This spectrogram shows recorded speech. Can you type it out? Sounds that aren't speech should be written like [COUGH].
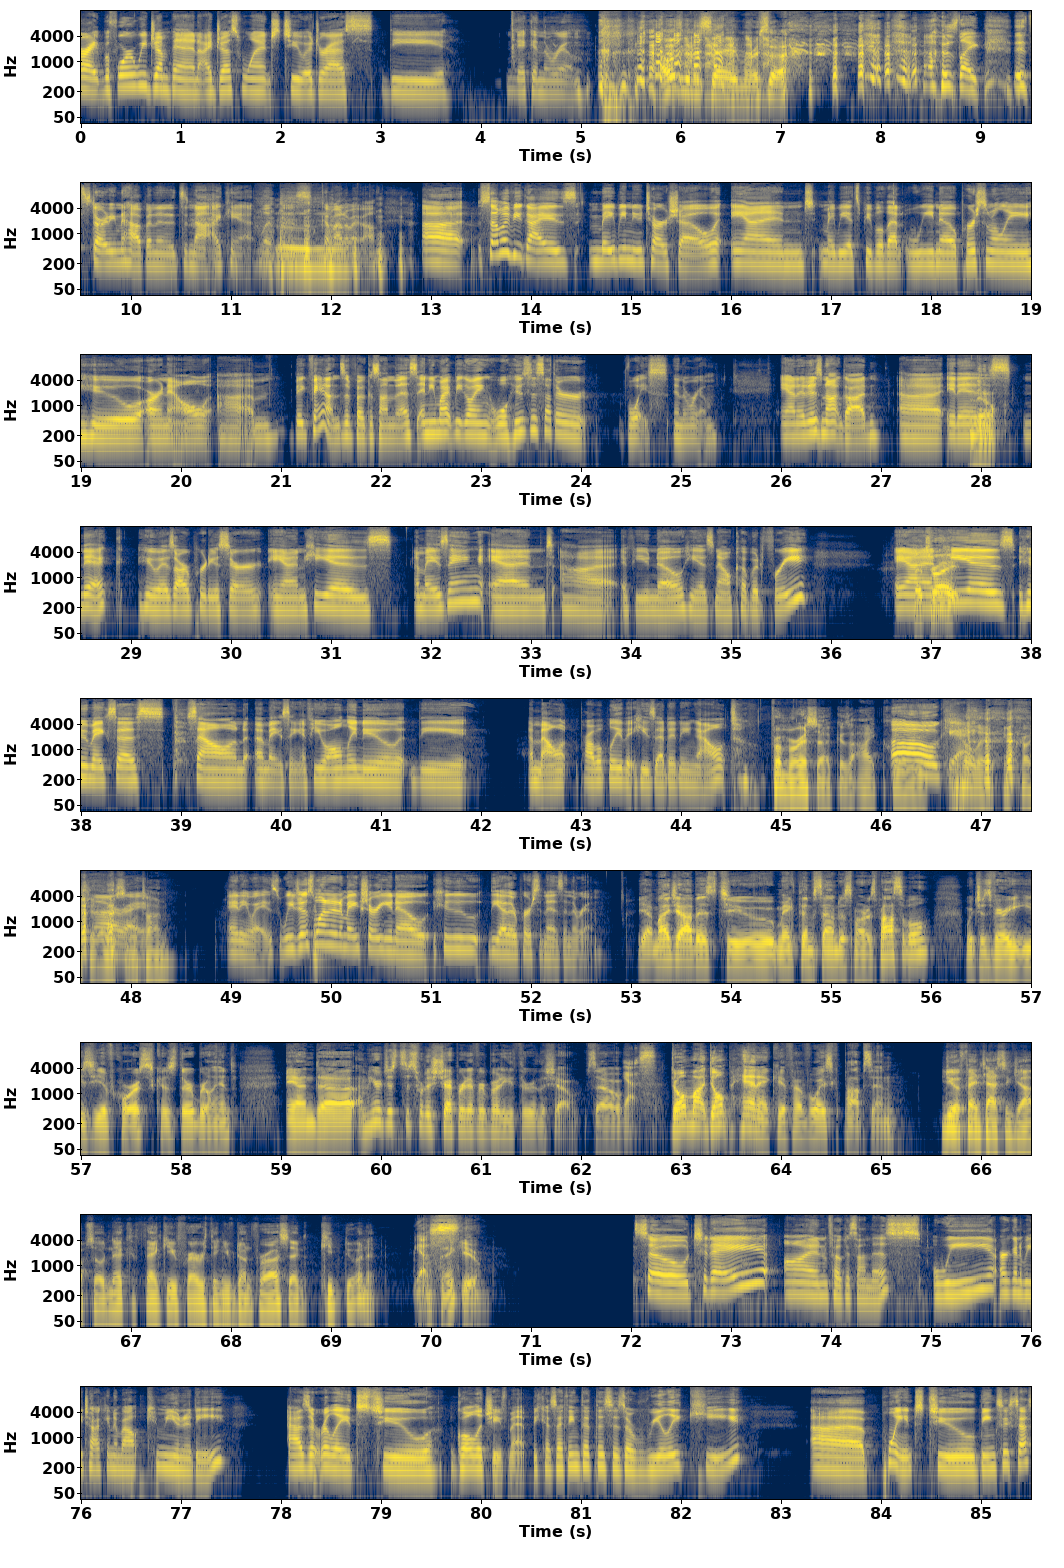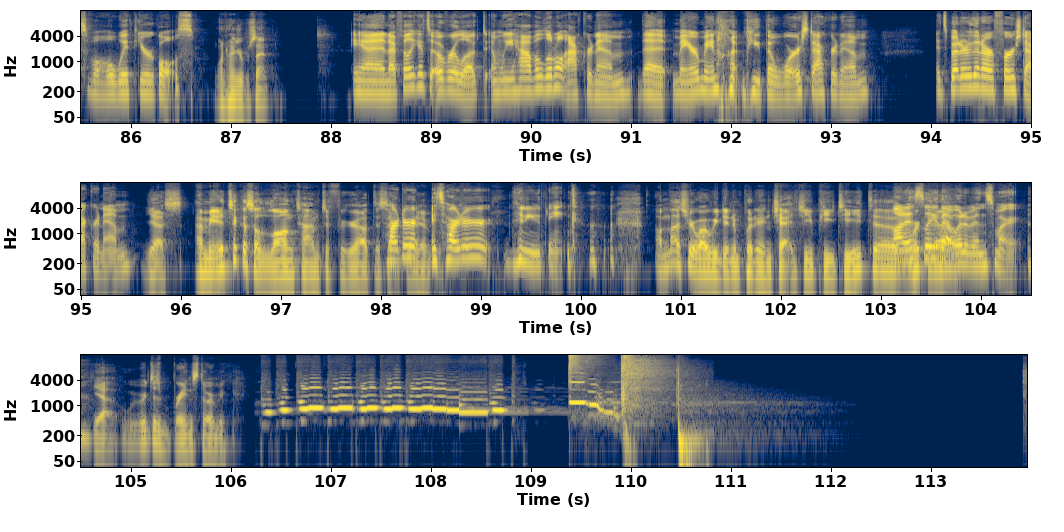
All right, before we jump in, I just want to address the Nick in the room. I was going to say, Marissa. [LAUGHS] I was like, it's starting to happen and it's not. I can't let this come out of my mouth. Uh, some of you guys may be new to our show, and maybe it's people that we know personally who are now um, big fans of Focus on This. And you might be going, well, who's this other voice in the room? And it is not God. Uh, it is Nick, who is our producer, and he is amazing. And uh, if you know, he is now COVID free. And That's right. he is who makes us sound amazing. If you only knew the amount probably that he's editing out. [LAUGHS] From Marissa, because I clearly Oh, okay. kill it and crush it every [LAUGHS] All single time. Anyways, we just wanted to make sure you know who the other person is in the room. Yeah, my job is to make them sound as smart as possible, which is very easy, of course, because they're brilliant. And uh, I'm here just to sort of shepherd everybody through the show. So Yes. don't mi- don't panic if a voice pops in. You do a fantastic job. So, Nick, thank you for everything you've done for us and keep doing it. Yes. Thank you. So, today on Focus on This, we are going to be talking about community as it relates to goal achievement, because I think that this is a really key uh, point to being successful with your goals. 100%. And I feel like it's overlooked. And we have a little acronym that may or may [LAUGHS] not be the worst acronym. It's better than our first acronym. Yes. I mean, it took us a long time to figure out this harder. acronym. It's harder than you think. [LAUGHS] I'm not sure why we didn't put it in Chat GPT to work Honestly, it that out. would have been smart. Yeah, we were just brainstorming.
